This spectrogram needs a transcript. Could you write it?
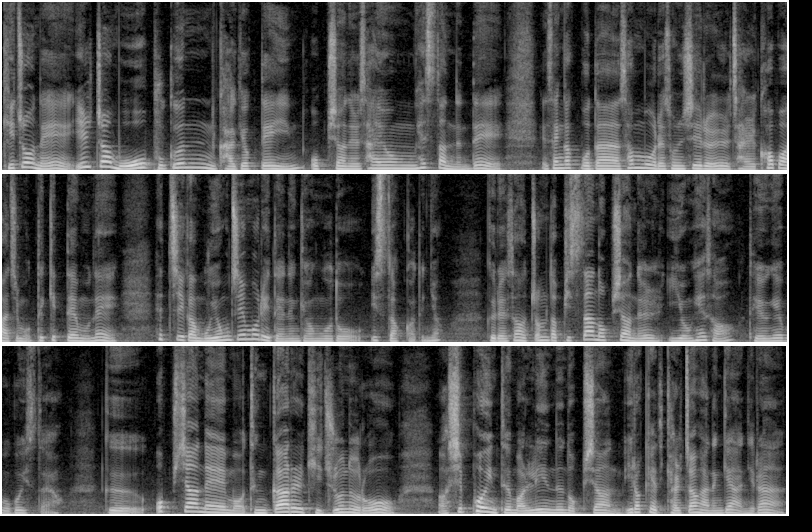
기존에 1.5 부근 가격대인 옵션을 사용했었는데 생각보다 선물의 손실을 잘 커버하지 못했기 때문에 해지가 무용지물이 되는 경우도 있었거든요. 그래서 좀 더 비싼 옵션을 이용해서 대응해 보고 있어요. 그 옵션의 뭐 등가를 기준으로 어 10포인트 멀리 있는 옵션 이렇게 결정하는 게 아니라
